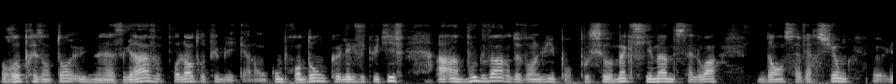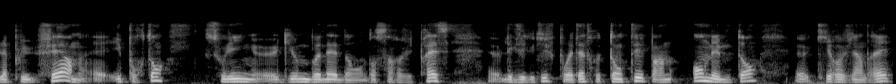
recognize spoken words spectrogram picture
représentant une menace grave pour l'ordre public. Alors on comprend donc que l'exécutif a un boulevard devant lui pour pousser au maximum sa loi dans sa version euh, la plus ferme, et pourtant, souligne euh, Guillaume Bonnet dans, sa revue de presse, euh, l'exécutif pourrait être tenté par en même temps qui reviendrait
